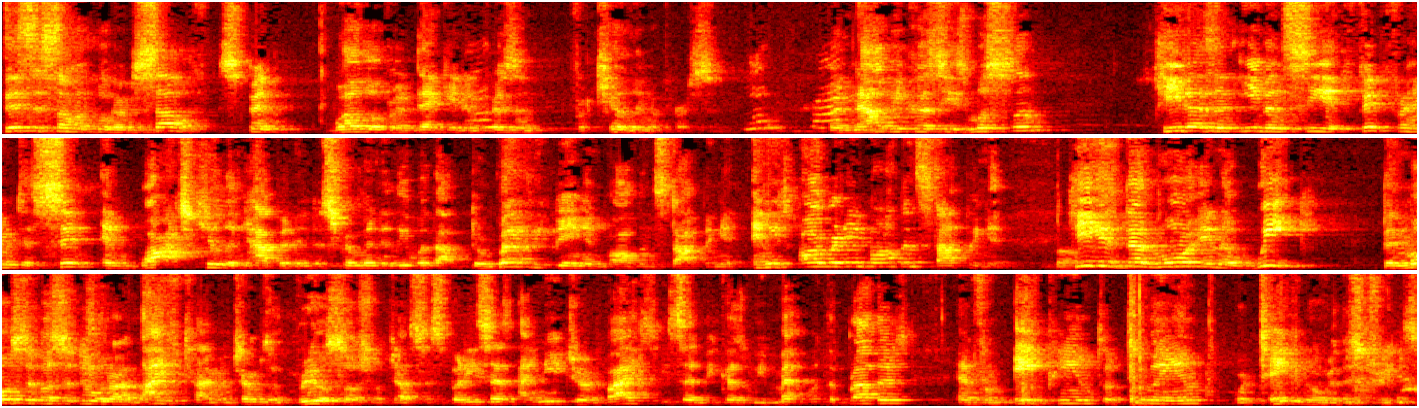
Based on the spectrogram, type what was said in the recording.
This is someone who himself spent well over a decade in prison for killing a person. But now, because he's Muslim, he doesn't even see it fit for him to sit and watch killing happen indiscriminately without directly being involved in stopping it. And he's already involved in stopping it. He has done more in a week than most of us are doing in our lifetime in terms of real social justice. But he says, I need your advice. He said, because we met with the brothers and from 8 p.m. till 2 a.m., we're taking over the streets.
